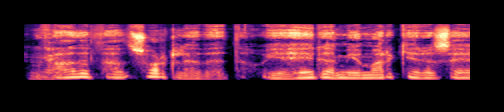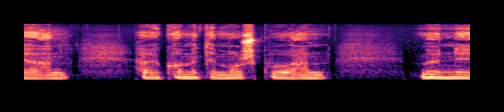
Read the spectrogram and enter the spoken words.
Nei. Það er það sorglega við þetta og ég heyri að mjög margir að segja að hann hafi komið til Moskú og hann muni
